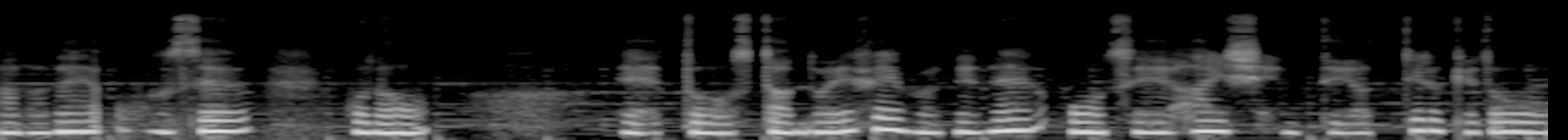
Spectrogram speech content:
あのね、音声、この、えっ、ー、と、スタンド FM でね、音声配信ってやってるけど、う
